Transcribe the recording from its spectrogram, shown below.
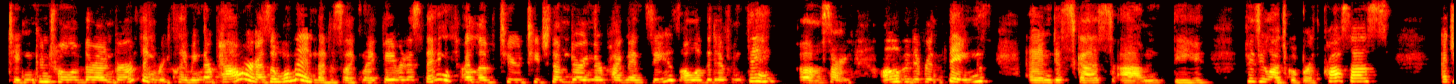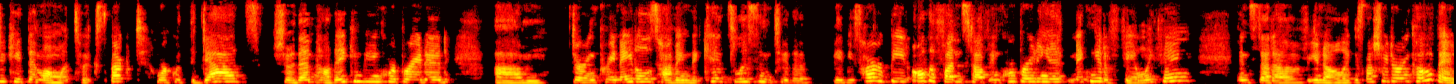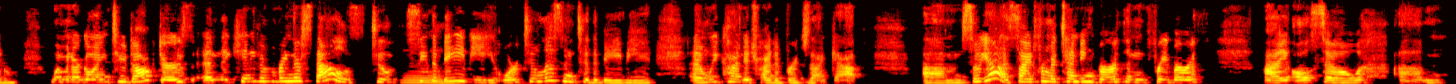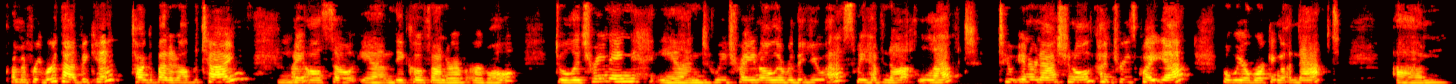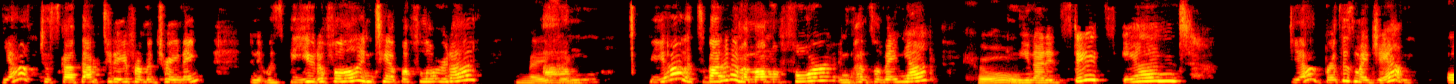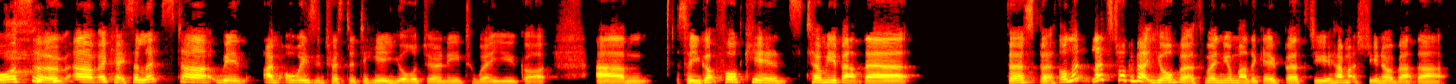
taking control of their own birth and reclaiming their power as a woman. That is like my favoriteest thing. I love to teach them during their pregnancies all of the different things. Oh, sorry, all of the different things, and discuss um, the physiological birth process. Educate them on what to expect. Work with the dads. Show them how they can be incorporated. Um, during prenatals, having the kids listen to the baby's heartbeat, all the fun stuff, incorporating it, making it a family thing instead of, you know, like especially during COVID, women are going to doctors and they can't even bring their spouse to mm. see the mm. baby or to listen to the baby. And we kind of try to bridge that gap. Um, so, yeah, aside from attending birth and free birth, I also, um, I'm a free birth advocate, talk about it all the time. Mm-hmm. I also am the co founder of Herbal doula training, and we train all over the US. We have not left to international countries quite yet, but we are working on that. Um, yeah, just got back today from a training, and it was beautiful in Tampa, Florida. Amazing. Um, yeah, that's about it. I'm a mom of four in Pennsylvania, cool. in the United States, and yeah, birth is my jam. Awesome. Um, okay, so let's start with. I'm always interested to hear your journey to where you got. Um, so you got four kids. Tell me about their first birth. Or let, let's talk about your birth when your mother gave birth to you. How much do you know about that?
